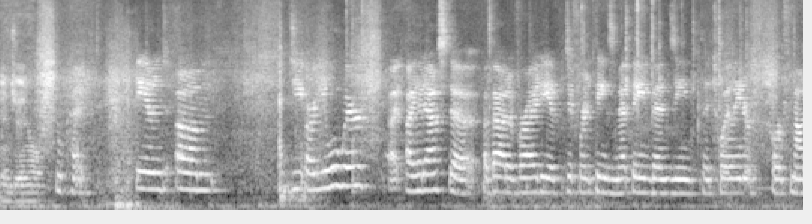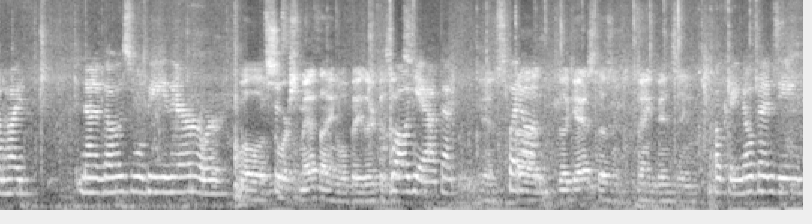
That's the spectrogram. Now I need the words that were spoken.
in general. okay. And, um, do, you- are you aware, I, I had asked uh, about a variety of different things, methane, benzene, the toluene or, or formaldehyde. None of those will be there, or, Well, of It's just- course, methane will be there because well, yeah, that, yes. but, Uh, um, The gas doesn't contain benzene. okay, no benzene,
